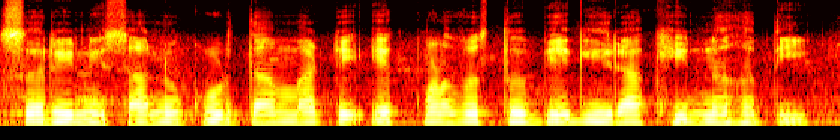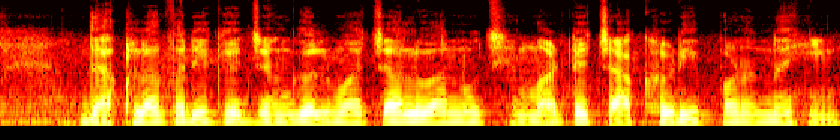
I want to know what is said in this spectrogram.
શરીરની સાનુકૂળતા માટે એક પણ વસ્તુ ભેગી રાખી ન હતી. દાખલા તરીકે જંગલમાં ચાલવાનું છે માટે ચાખડી પણ નહીં.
